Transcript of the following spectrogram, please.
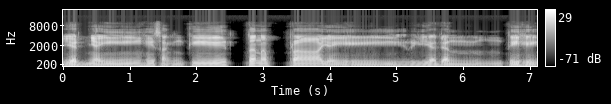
यज्ञैः सङ्कीर्तनप्रायैर्यजन्ति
